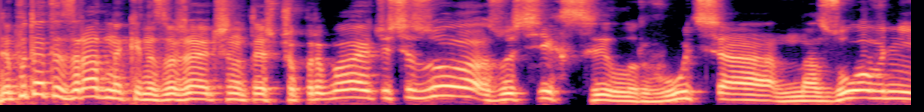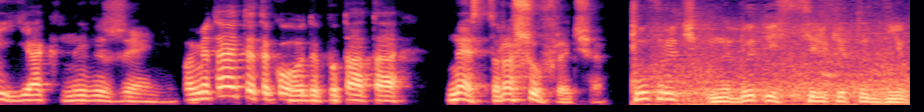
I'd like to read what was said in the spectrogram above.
Депутати-зрадники, незважаючи на те, що перебувають у СІЗО, з усіх сил рвуться назовні як невіжені. Пам'ятаєте такого депутата Нестора Шуфрича? Шуфрич не битий стільки-то днів.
